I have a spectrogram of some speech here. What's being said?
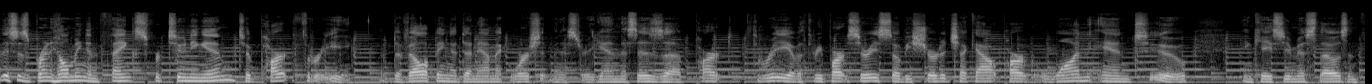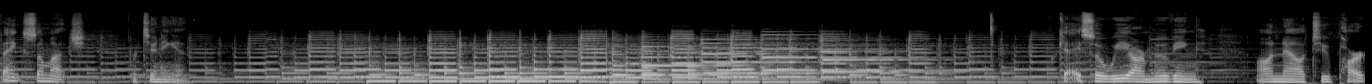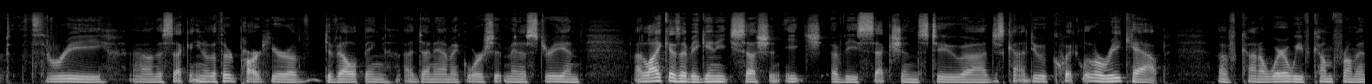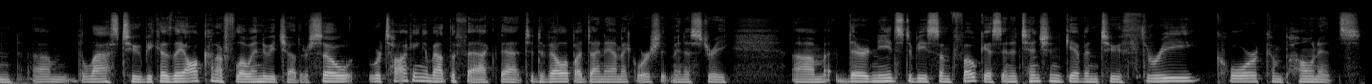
Hi, this is Brent Helming, and thanks for tuning in to part three of developing a dynamic worship ministry. Again, this is part three of a three part series, so be sure to check out part one and two in case you missed those. And thanks so much for tuning in. Okay, so we are moving on now to part three, uh, the second, you know, the third part here of developing a dynamic worship ministry. And I like as I begin each session, each of these sections, to uh, just kind of do a quick little recap of kind of where we've come from in um, the last two because they all kind of flow into each other. So we're talking about the fact that to develop a dynamic worship ministry, um, there needs to be some focus and attention given to three core components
